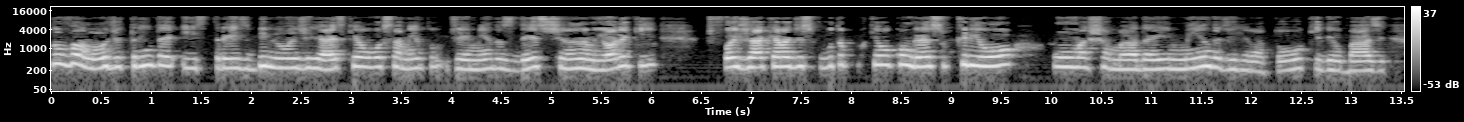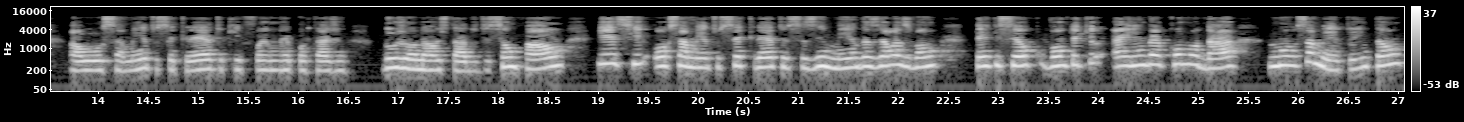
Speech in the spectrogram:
do valor de 33 bilhões de reais, que é o orçamento de emendas deste ano. E olha que foi já aquela disputa porque o Congresso criou uma chamada emenda de relator, que deu base ao orçamento secreto, que foi uma reportagem do jornal Estado de São Paulo, e esse orçamento secreto, essas emendas, elas vão ter que ser, vão ter que ainda acomodar no orçamento. Então,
